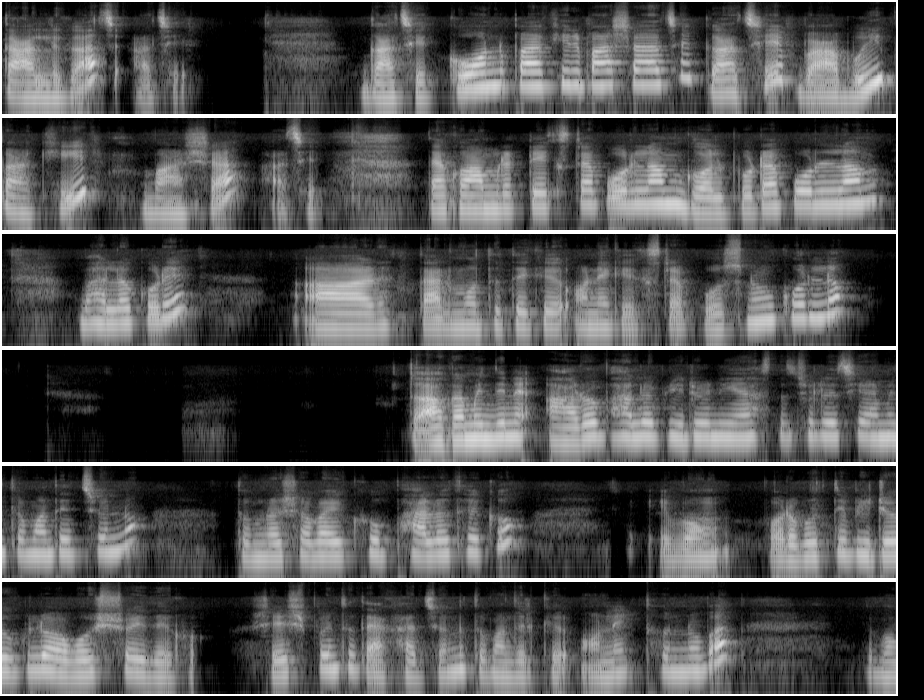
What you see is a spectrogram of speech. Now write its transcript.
তাল গাছ আছে। গাছে কোন পাখির বাসা আছে? গাছে বাবুই পাখির বাসা আছে। দেখো, আমরা টেক্সটটা পড়লাম, গল্পটা পড়লাম। ভালো করে। আর তার মধ্যে থেকে অনেক এক্সট্রা প্রশ্নও করল। তো আগামী দিনে আরও ভালো ভিডিও নিয়ে আসতে চলেছি আমি তোমাদের জন্য। তোমরা সবাই খুব ভালো থেকো এবং পরবর্তী ভিডিওগুলো অবশ্যই দেখো। শেষ পর্যন্ত দেখার জন্য তোমাদেরকে অনেক ধন্যবাদ এবং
